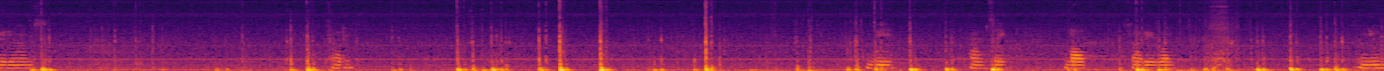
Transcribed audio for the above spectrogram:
variables sorry b object dot sorry one new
